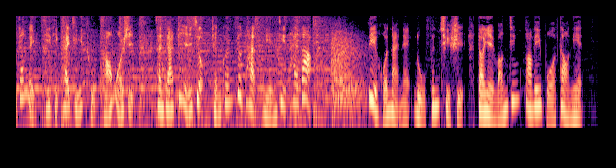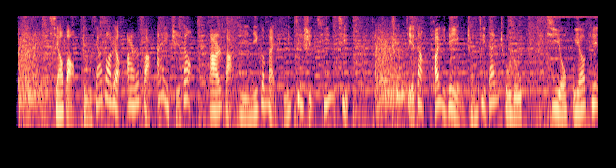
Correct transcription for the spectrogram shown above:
张伟集体开启吐槽模式，参加真人秀。陈坤自叹年纪太大。烈火奶奶鲁芬去世，导演王晶发微博悼念。小宝独家爆料：阿尔法爱迟到，阿尔法与尼格买提竟是亲戚。春节档华语电影成绩单出炉，《西游伏妖篇》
